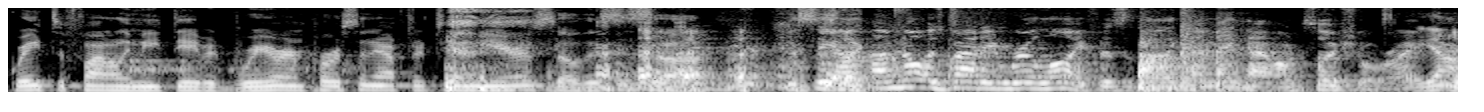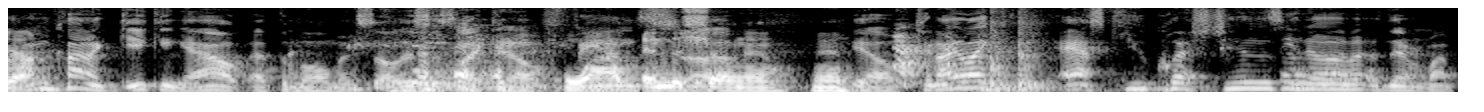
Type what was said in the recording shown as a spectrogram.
Great to finally meet David Brear in person after 10 years. So this is uh, this See, is I'm- like I'm not as bad in real life as like I make out on social, right? yeah, Yeah. I'm kind of geeking out at the moment. So this is like you know, Wow, fans, end the uh, show now. Yeah. You know, can I like ask you questions? You know, never mind.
